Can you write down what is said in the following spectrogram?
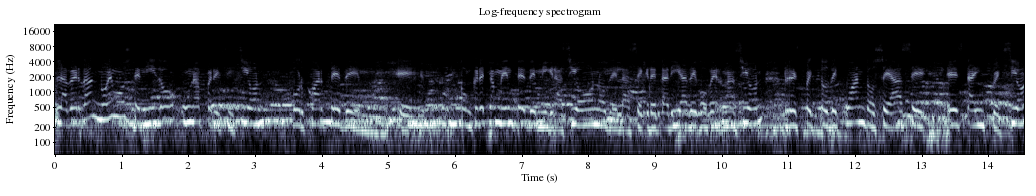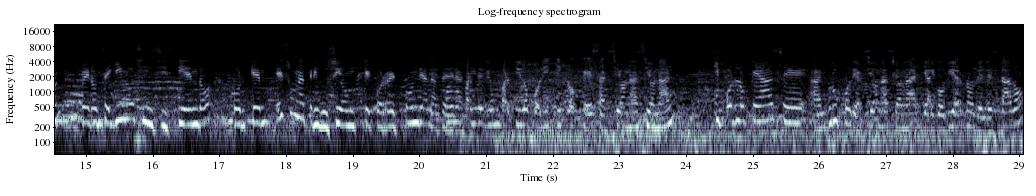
La verdad no hemos tenido una precisión por parte de, eh, concretamente de migración o de la Secretaría de Gobernación respecto de cuándo se hace esta inspección, pero seguimos insistiendo porque es una atribución que corresponde a la Federación. parte de un partido político que es Acción Nacional y por lo que hace al Grupo de Acción Nacional y al gobierno del Estado,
